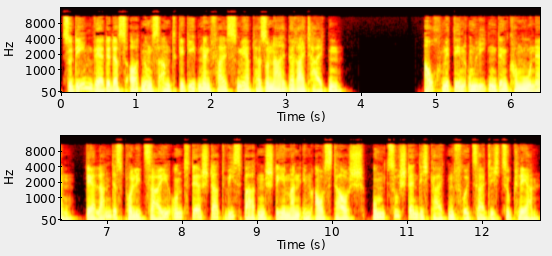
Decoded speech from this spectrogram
Zudem werde das Ordnungsamt gegebenenfalls mehr Personal bereithalten. Auch mit den umliegenden Kommunen, der Landespolizei und der Stadt Wiesbaden stehe man im Austausch, um Zuständigkeiten frühzeitig zu klären.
